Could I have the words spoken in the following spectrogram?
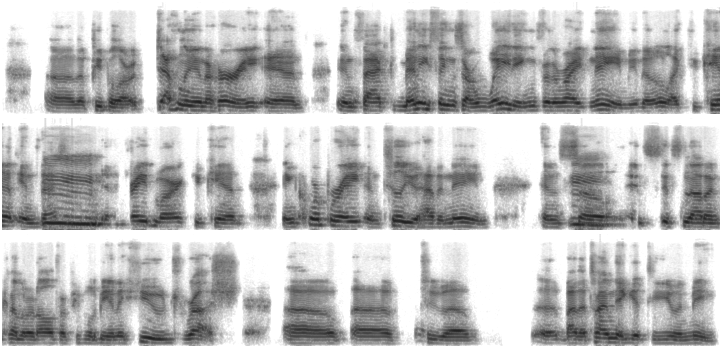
Uh, that people are definitely in a hurry, and in fact, many things are waiting for the right name. You know, like you can't invest mm. in a trademark, you can't incorporate until you have a name, and so mm. it's it's not uncommon at all for people to be in a huge rush uh, uh, to uh, uh, by the time they get to you and me.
